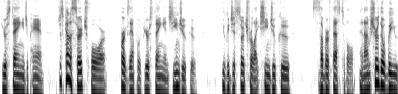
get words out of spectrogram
you're staying in Japan, just kind of search for, for example, if you're staying in Shinjuku, you could just search for like Shinjuku Summer Festival. And I'm sure there'll be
